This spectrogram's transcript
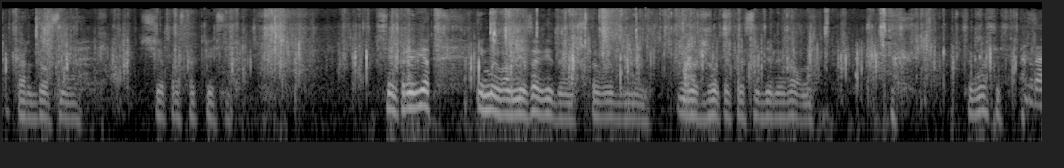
шикардосная. Вообще просто песня. Всем привет, и мы вам не завидуем, что вы, блин, на жопе просидели ровно. Согласись? Да.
